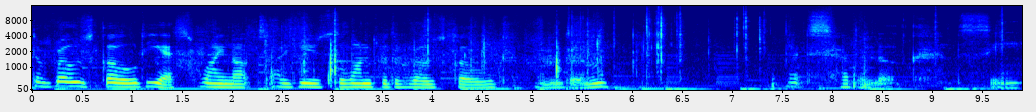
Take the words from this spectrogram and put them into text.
the rose gold. Yes why not? I'll use the ones with the rose gold on them. Let's have a look let's see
